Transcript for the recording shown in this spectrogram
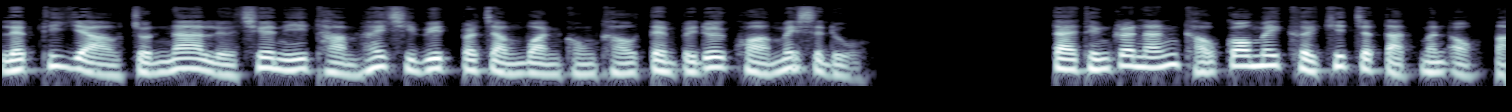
เล็บที่ยาวจนหน่าเหลือเชื่อนี้ทำให้ชีวิตประจำวันของเขาเต็มไปด้วยความไม่สะดวก แต่ถึงกระนั้นเขาก็ไม่เคยคิดจะตัดมันออกไป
